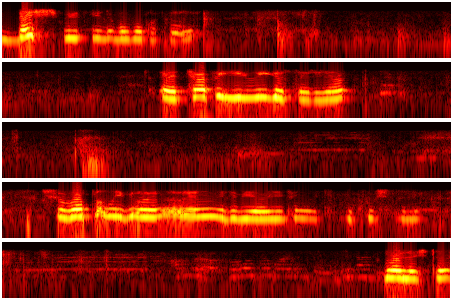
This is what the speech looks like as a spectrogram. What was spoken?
Beş büyüklüğünde bomba patlıyor. Evet çarpı 20'yi göstereceğim. Şu hoplamayı bir öğrenemedim ya. Yeter artık. Yokum şimdi. Böyle işte.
